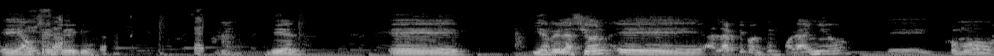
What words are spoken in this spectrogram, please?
eh, ausente digo. Bien. Eh, y en relación eh, al arte contemporáneo, eh, ¿cómo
